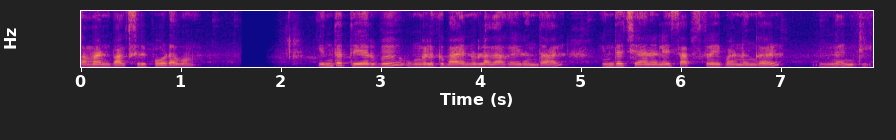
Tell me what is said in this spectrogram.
கமெண்ட் பாக்ஸில் போடவும். இந்த தேர்வு உங்களுக்கு பயனுள்ளதாக இருந்தால் இந்த சேனலை சப்ஸ்கிரைப் பண்ணுங்கள். நன்றி.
